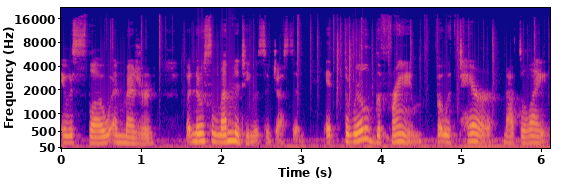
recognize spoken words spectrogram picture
It was slow and measured, but no solemnity was suggested. It thrilled the frame, but with terror, not delight.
